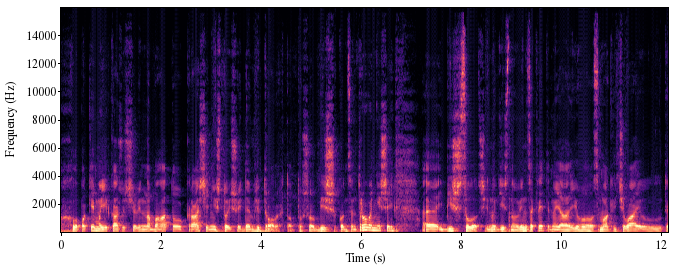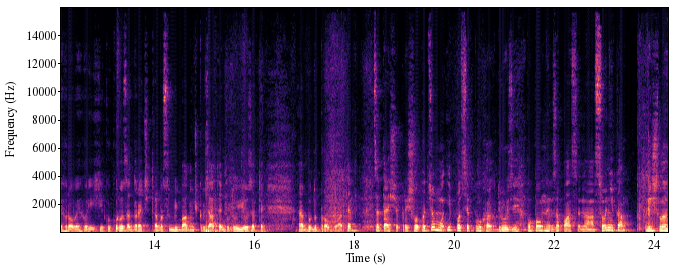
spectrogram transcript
хлопаки мої кажуть, що він набагато краще, ніж той, що йде в літрових. Тобто, що більш концентрованіший і більш солодший. Ну, дійсно, він закритий, але я його смак відчуваю. Тигровий горіх і кукуруза. До речі, треба собі баночку взяти, буду юзати. Е, Буду пробувати. Це те, що прийшло по цьому. І по сипухах, друзі. Поповнив запаси на Соніка. Прийшло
